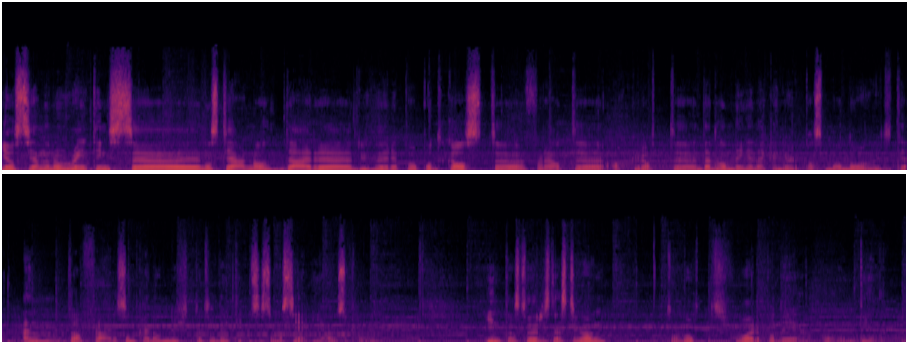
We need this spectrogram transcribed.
Gi oss gjerne noen ratings, eh, noen stjerner, der eh, du hører på podkast. Eh, for det at akkurat den handlingen det kan hjelpe oss med å nå ut til enda flere som kan ha nytte av de tipsene som vi gir i Hauspodden. Inntil vi høres neste gang, ta godt vare på det og dine.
